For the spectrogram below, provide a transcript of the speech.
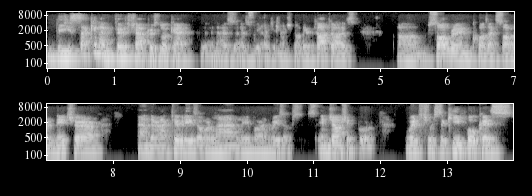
the second and fifth chapters look at, and as as, we, as you mentioned earlier, Tata's um, sovereign, quasi-sovereign nature, and their activities over land, labor, and resources in Jamshedpur which was the key focus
